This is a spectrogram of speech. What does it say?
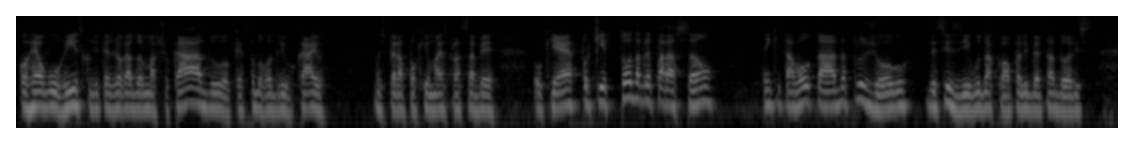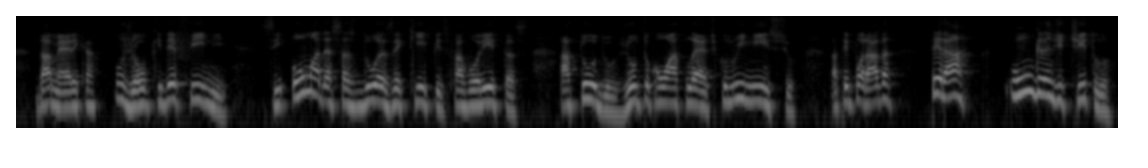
correr algum risco de ter jogador machucado, a questão do Rodrigo Caio. Vamos esperar um pouquinho mais para saber o que é, porque toda a preparação tem que estar tá voltada para o jogo decisivo da Copa Libertadores da América, um jogo que define se uma dessas duas equipes favoritas a tudo, junto com o Atlético no início da temporada, terá um grande título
